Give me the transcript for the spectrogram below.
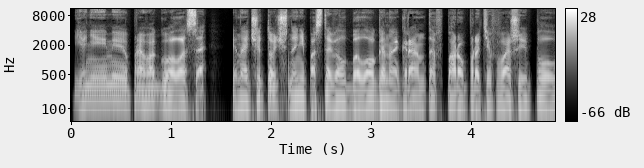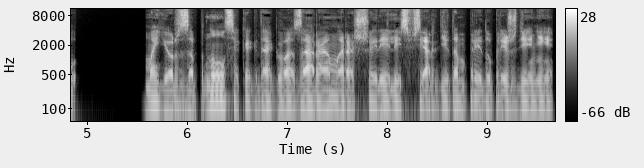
Я не имею права голоса, иначе точно не поставил бы Логана Гранта в пару против вашей пол...» Майор запнулся, когда глаза Рамы расширились в сердитом предупреждении.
